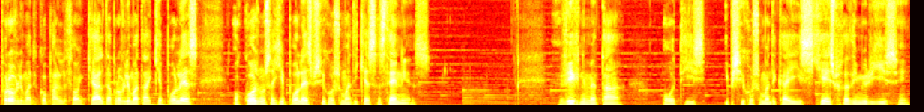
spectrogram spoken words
προβληματικό παρελθόν και άλλα τα προβλήματα και πολλές, ο κόσμος έχει πολλές ψυχοσωματικές ασθένειες. Δείχνει μετά ότι η ψυχοσωματικά η σχέση που θα δημιουργήσει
